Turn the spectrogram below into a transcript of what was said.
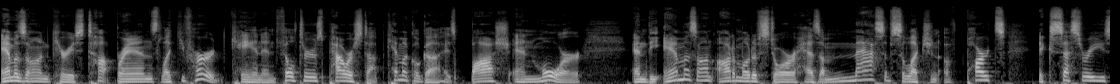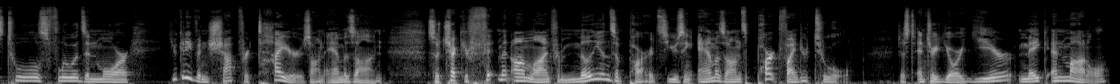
Amazon carries top brands like you've heard K&N Filters, PowerStop, Chemical Guys, Bosch, and more. And the Amazon Automotive Store has a massive selection of parts, accessories, tools, fluids, and more. You can even shop for tires on Amazon. So check your fitment online for millions of parts using Amazon's Part Finder tool. Just enter your year, make, and model,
